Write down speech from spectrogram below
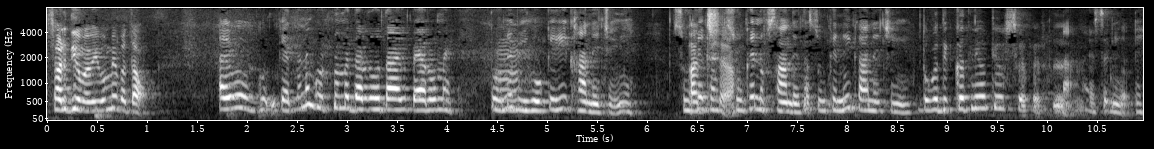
सर्दियों में भी मम्मी बताओ। अरे वो कहते हैं ना घुटनों में दर्द होता है पैरों में। तो उन्हें भिगो के ही खाने चाहिए। सूखे हाँ। अच्छा। सूखे नुकसान देता सूखे नहीं खाने चाहिए। तो कोई दिक्कत नहीं होती उससे फिर? ना ना, ऐसे नहीं होते।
